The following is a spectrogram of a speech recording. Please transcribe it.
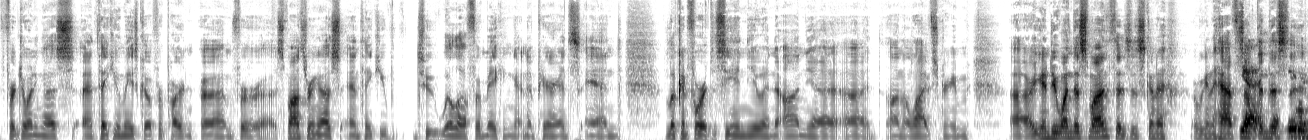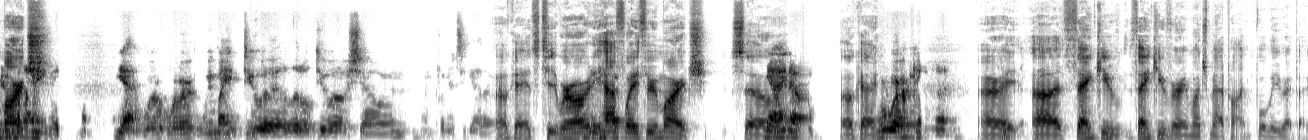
for joining us, and thank you Amazeko for part, um, for uh, sponsoring us, and thank you to Willa for making an appearance. And looking forward to seeing you and Anya uh, on the live stream. Uh, are you gonna do one this month? Is this gonna are we gonna have something Yeah, this in March? Yeah, we're, we're we might do a little duo show and, and put it together. Okay, it's t- we're already halfway through March, so Yeah, I know. okay, We're working on it. all right. Uh, thank you, thank you very much, Matt Pond. We'll be right back.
